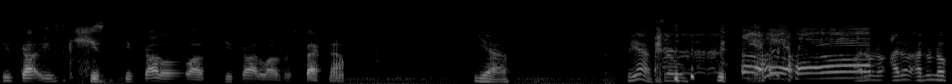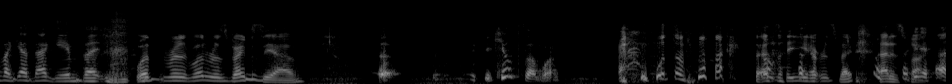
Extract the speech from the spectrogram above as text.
He's got he's he's he's got a lot of, he's got a lot of respect now. Yeah. But yeah, so I don't know. I don't. I don't know if I get that game, but What re- what respect does he have? You killed someone. what the fuck? That's how you get respect. That is fun. Yeah.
